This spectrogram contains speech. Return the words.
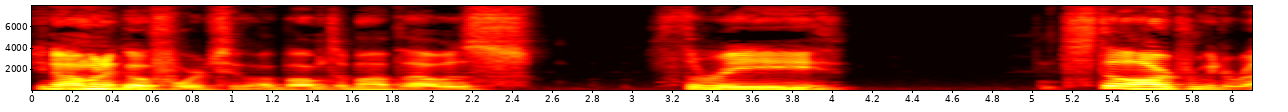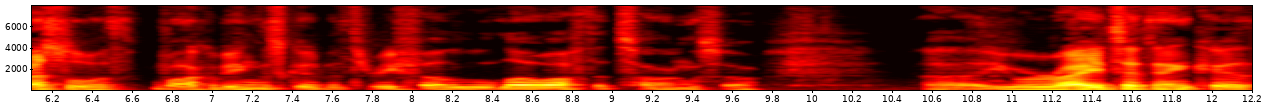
You know, I'm going to go 4 too. I bumped him up. That was three. It's still hard for me to wrestle with Wacha being this good, but three fell low off the tongue. So uh, you were right, I think, uh,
